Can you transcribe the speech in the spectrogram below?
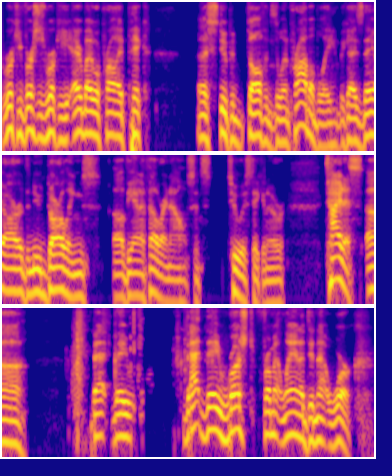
Rookie versus rookie. Everybody will probably pick uh, stupid Dolphins to win, probably because they are the new darlings of the NFL right now since Tua is taken over. Titus, uh, that they that they rushed from Atlanta did not work.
